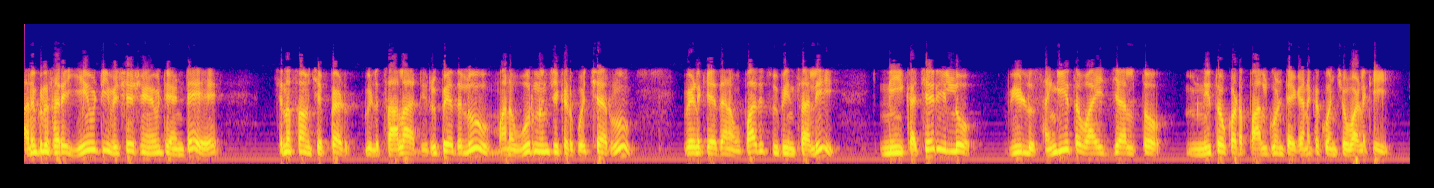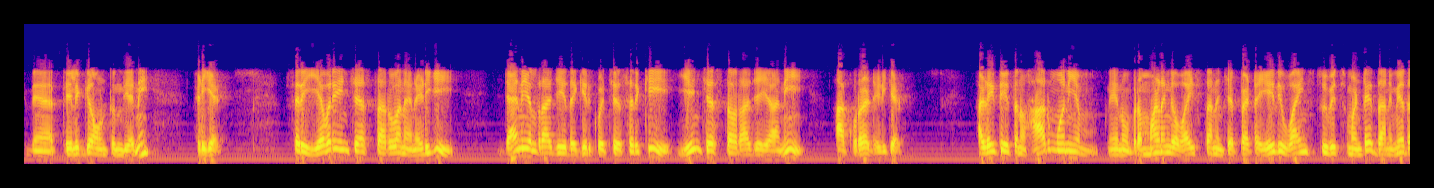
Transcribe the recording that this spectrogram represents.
అనుకున్న సరే ఏమిటి విశేషం ఏమిటి అంటే చిన్నస్వామి చెప్పాడు వీళ్ళు చాలా నిరుపేదలు మన ఊరు నుంచి ఇక్కడికి వచ్చారు. వీళ్ళకి ఏదైనా ఉపాధి చూపించాలి. నీ కచేరీల్లో వీళ్ళు సంగీత వాయిద్యాలతో నీతో కూడా పాల్గొంటే కనుక కొంచెం వాళ్ళకి తేలిగ్గా ఉంటుంది అని అడిగాడు. సరే ఎవరేం చేస్తారు అని అడిగి డానియల్ రాజయ్య దగ్గరికి వచ్చేసరికి ఏం చేస్తావు రాజయ్య? అని ఆ కుర్రాడు అడిగాడు. అడిగితే ఇతను హార్మోనియం నేను బ్రహ్మాండంగా వాయిస్తానని చెప్పాట. ఏది వాయించి చూపించమంటే దాని మీద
